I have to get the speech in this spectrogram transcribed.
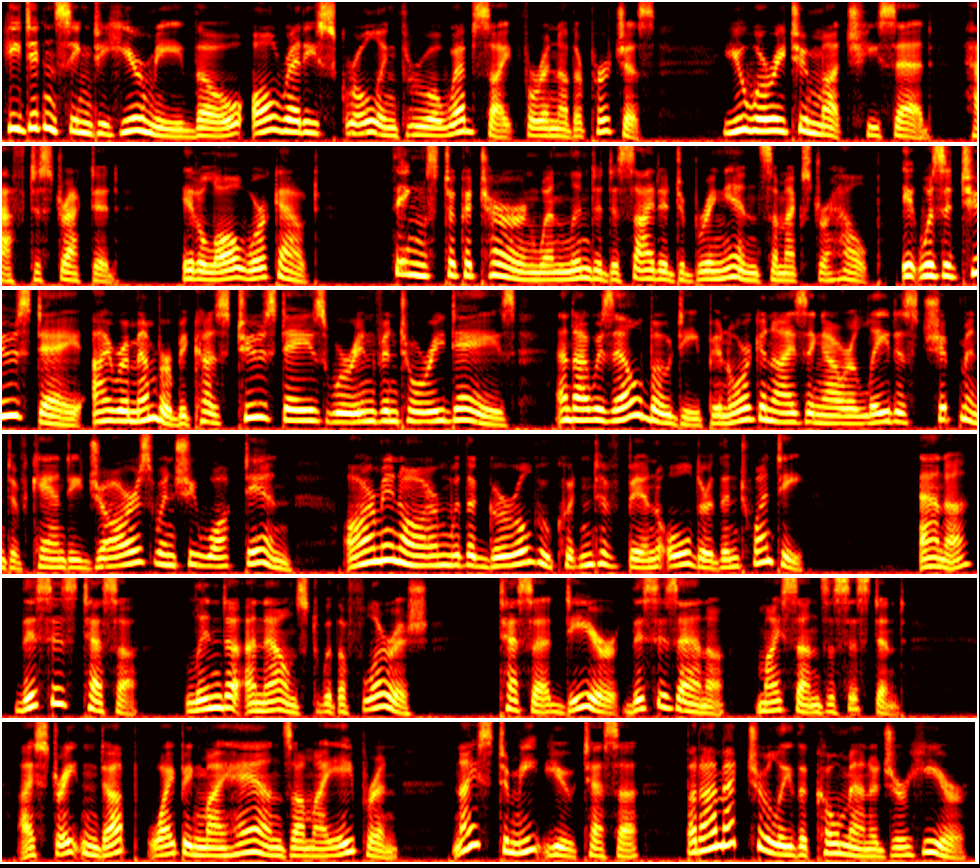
He didn't seem to hear me, though, already scrolling through a website for another purchase. You worry too much, he said, half distracted. It'll all work out. Things took a turn when Linda decided to bring in some extra help. It was a Tuesday, I remember, because Tuesdays were inventory days, and I was elbow deep in organizing our latest shipment of candy jars when she walked in, arm in arm with a girl who couldn't have been older than twenty. Anna, this is Tessa, Linda announced with a flourish. Tessa, dear, this is Anna, my son's assistant. I straightened up, wiping my hands on my apron. Nice to meet you, Tessa, but I'm actually the co manager here.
